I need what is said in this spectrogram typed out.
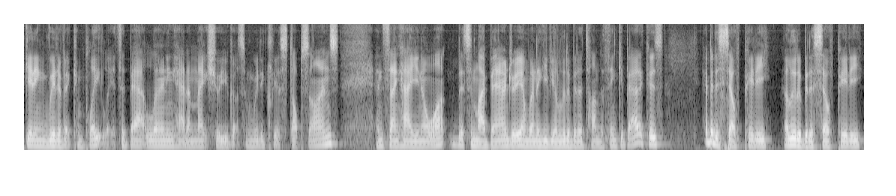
getting rid of it completely. It's about learning how to make sure you've got some really clear stop signs and saying, hey, you know what? This is my boundary. I'm going to give you a little bit of time to think about it because a bit of self pity, a little bit of self pity,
